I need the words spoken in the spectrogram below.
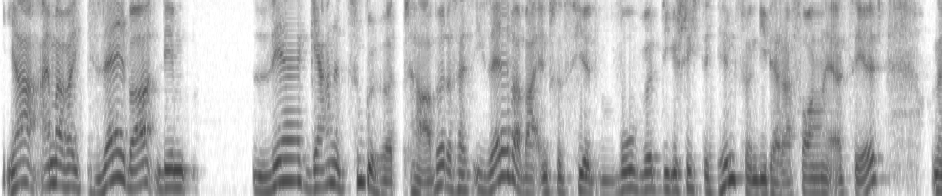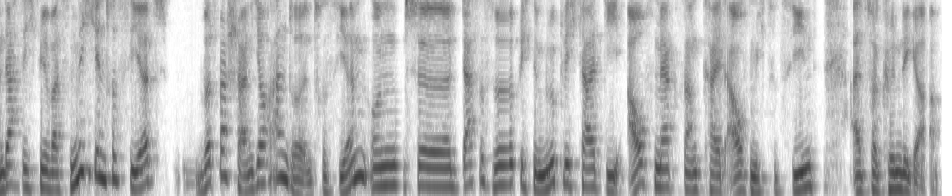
Ja, einmal, weil ich selber dem sehr gerne zugehört habe. Das heißt, ich selber war interessiert, wo wird die Geschichte hinführen, die der da vorne erzählt. Und dann dachte ich mir, was mich interessiert, wird wahrscheinlich auch andere interessieren. Und äh, das ist wirklich eine Möglichkeit, die Aufmerksamkeit auf mich zu ziehen als Verkündiger.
